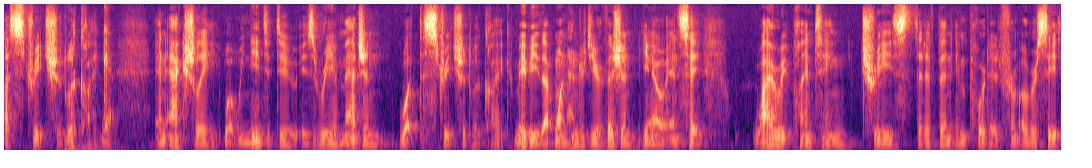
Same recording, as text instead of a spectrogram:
a street should look like. Yeah. And actually, what we need to do is reimagine what the street should look like. Maybe that 100 year vision, you yeah. know, and say, why are we planting trees that have been imported from overseas?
